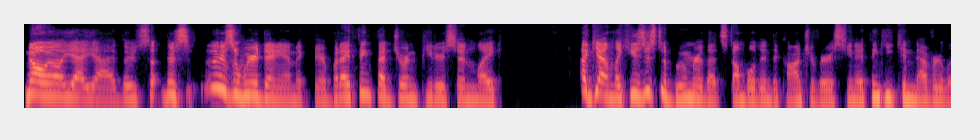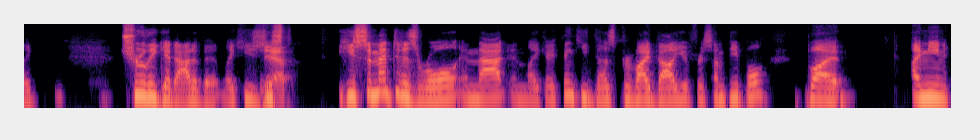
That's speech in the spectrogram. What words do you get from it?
no no yeah yeah there's there's there's a weird dynamic there but i think that jordan peterson like again like he's just a boomer that stumbled into controversy and i think he can never like truly get out of it like he's just Yeah. he cemented his role in that and like i think he does provide value for some people but i mean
